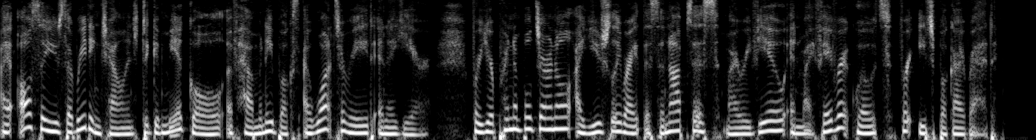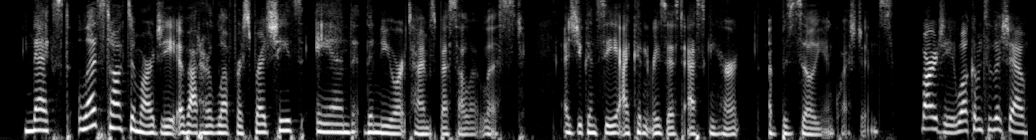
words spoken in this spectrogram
I also use the reading challenge to give me a goal of how many books I want to read in a year. For your printable journal, I usually write the synopsis, my review, and my favorite quotes for each book I read. Next, let's talk to Margie about her love for spreadsheets and the New York Times bestseller list. As you can see, I couldn't resist asking her a bazillion questions. Margie, welcome to the show.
